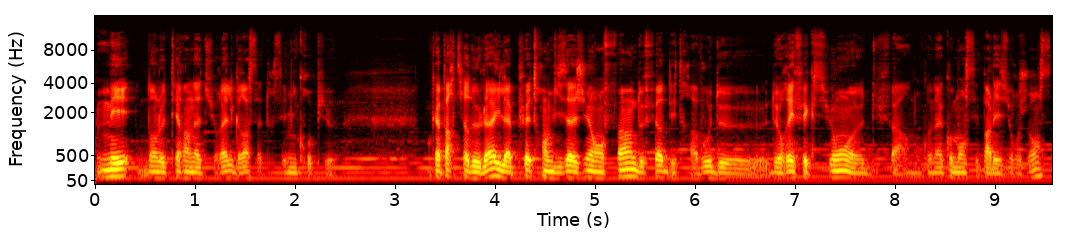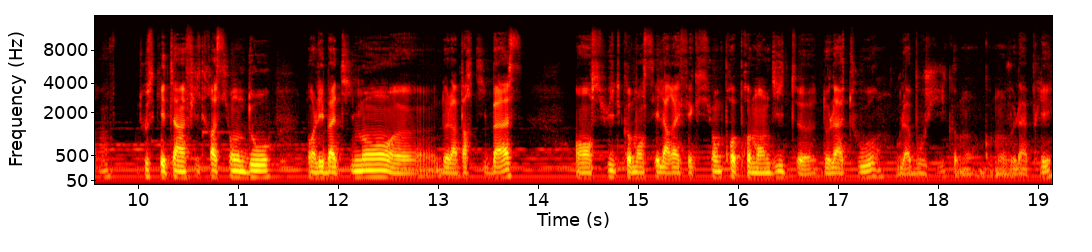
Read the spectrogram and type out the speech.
mais dans le terrain naturel grâce à tous ces micropieux. Donc à partir de là, il a pu être envisagé enfin de faire des travaux de, réfection euh, du phare. Donc on a commencé par les urgences, hein. tout ce qui était infiltration d'eau dans les bâtiments euh, de la partie basse, Ensuite, commencer la réfection proprement dite euh, de la tour, ou la bougie, comme on, veut l'appeler.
